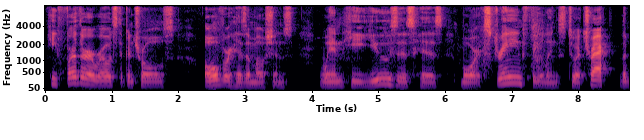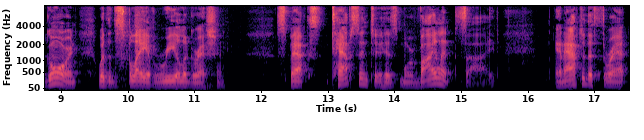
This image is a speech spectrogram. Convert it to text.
he further erodes the controls over his emotions when he uses his more extreme feelings to attract the Gorn with a display of real aggression. Spock taps into his more violent side, and after the threat,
